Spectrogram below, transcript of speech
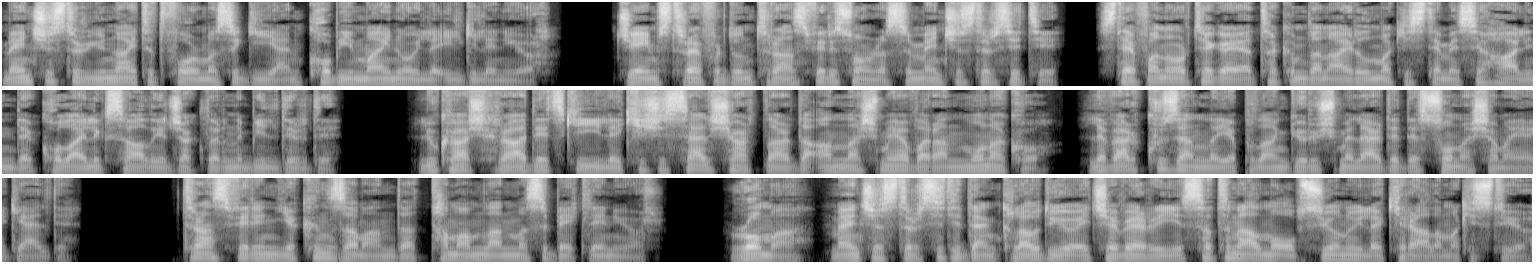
Manchester United forması giyen Kobe Mainoo ile ilgileniyor. James Trafford'un transferi sonrası Manchester City, Stefan Ortega'ya takımdan ayrılmak istemesi halinde kolaylık sağlayacaklarını bildirdi. Lukasz Hradecki ile kişisel şartlarda anlaşmaya varan Monaco, Leverkusen'la yapılan görüşmelerde de son aşamaya geldi. Transferin yakın zamanda tamamlanması bekleniyor. Roma, Manchester City'den Claudio Echeverri'yi satın alma opsiyonuyla kiralamak istiyor.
